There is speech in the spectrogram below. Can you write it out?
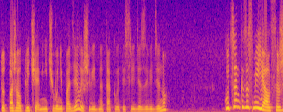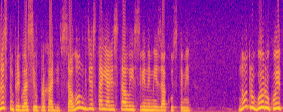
Тот пожал плечами. «Ничего не поделаешь, видно, так в этой среде заведено». Куценко засмеялся, жестом пригласил проходить в салон, где стояли столы с винами и закусками, но другой рукой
